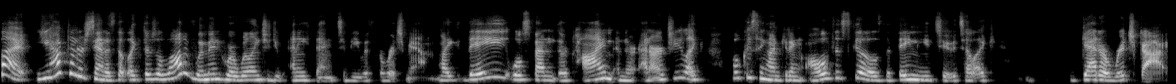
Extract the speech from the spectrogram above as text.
But you have to understand is that like there's a lot of women who are willing to do anything to be with a rich man. Like they will spend their time and their energy like focusing on getting all of the skills that they need to to like get a rich guy.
